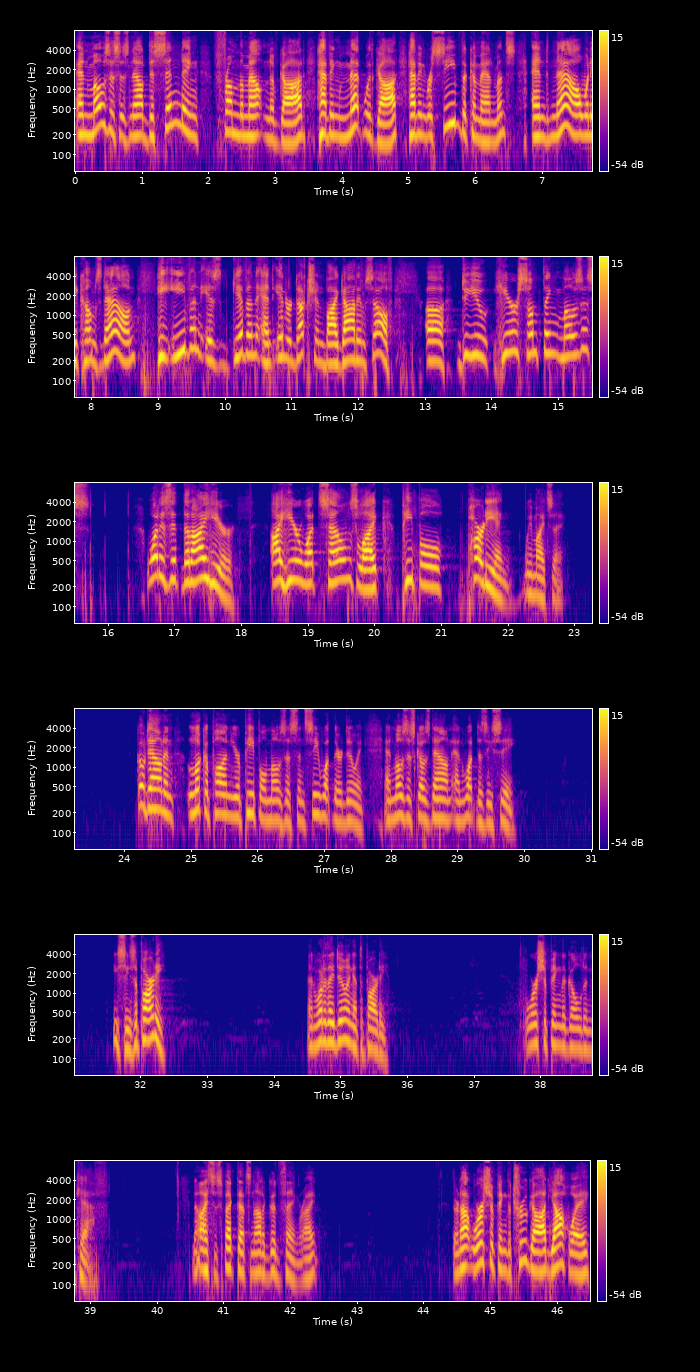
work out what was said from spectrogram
And Moses is now descending from the mountain of God, having met with God, having received the commandments. And now, when he comes down, he even is given an introduction by God himself. Uh, do you hear something, Moses? What is it that I hear? I hear what sounds like people partying, we might say. Go down and look upon your people, Moses, and see what they're doing. And Moses goes down, and what does he see? He sees a party. And what are they doing at the party? Worshipping the golden calf. Now, I suspect that's not a good thing, right? They're not worshiping the true God, Yahweh.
